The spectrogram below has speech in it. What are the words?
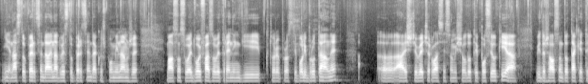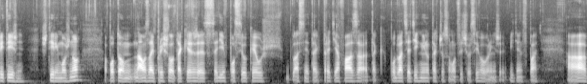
nie na 100%, ale na 200%, ako spomínam, že mal som svoje dvojfázové tréningy, ktoré proste boli brutálne a ešte večer vlastne som išiel do tej posilky a vydržal som to také 3 týždne, 4 možno. A potom naozaj prišlo také, že sedím v posilke už vlastne tak tretia fáza, tak po 20 minútach, čo som odcvičil, si hovorím, že idem spať. A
